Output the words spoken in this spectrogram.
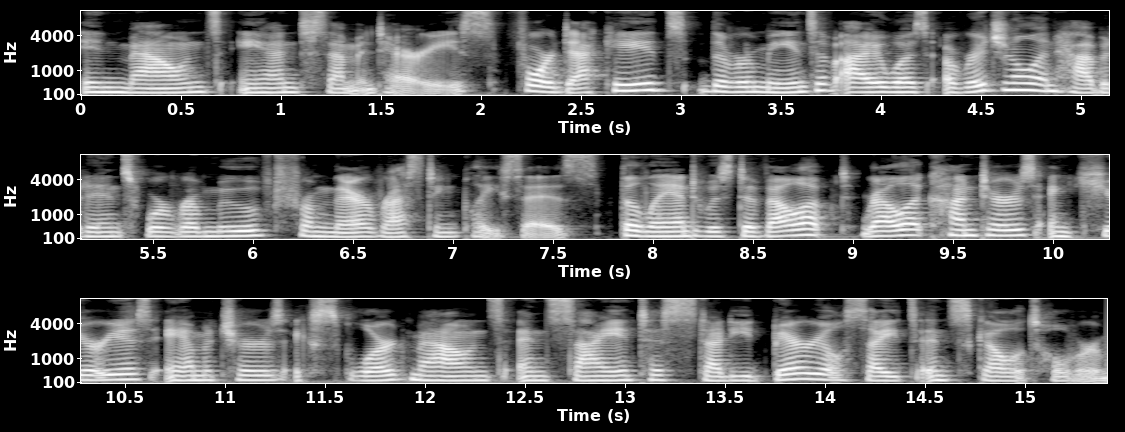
in mounds and cemeteries. For decades, the remains of Iowa's original inhabitants were removed from their resting places. The land was developed, relic hunters and curious amateurs explored mounds and scientists studied burial sites and skeletal remains.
